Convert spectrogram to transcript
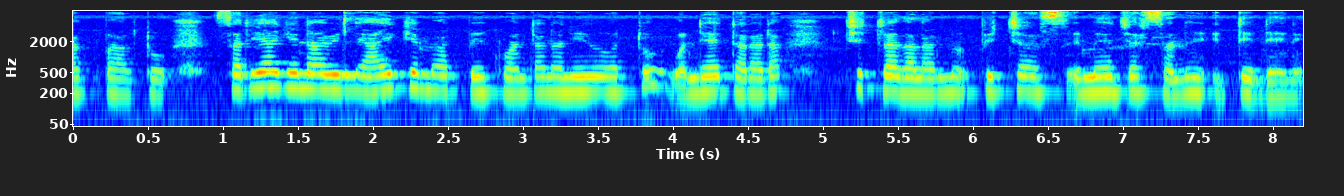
ಆಗಬಾರ್ದು. ಸರಿಯಾಗಿ ನಾವಿಲ್ಲಿ ಆಯ್ಕೆ ಮಾಡಬೇಕು ಅಂತ ನಾನು ಇವತ್ತು ಒಂದೇ ಥರದ ಚಿತ್ರಗಳನ್ನು ಪಿಕ್ಚರ್ಸ್ ಇಮೇಜಸ್ಸನ್ನು ಇಟ್ಟಿದ್ದೇನೆ.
